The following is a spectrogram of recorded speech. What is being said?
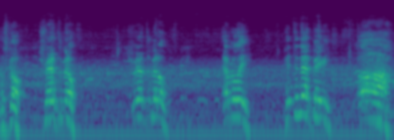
Let's go. Straight up the middle. Straight up the middle. Eberle, hit the net, baby. Ah.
